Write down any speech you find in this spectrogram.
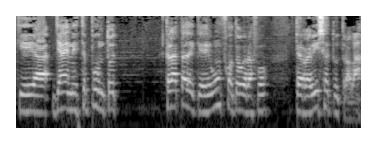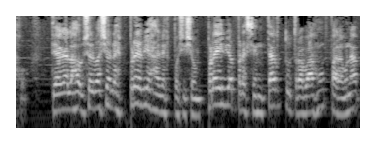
que ya en este punto trata de que un fotógrafo te revise tu trabajo, te haga las observaciones previas a la exposición, previo a presentar tu trabajo para una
